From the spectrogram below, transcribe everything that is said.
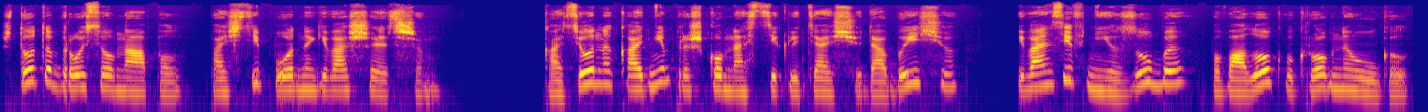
что-то бросил на пол, почти под ноги вошедшим. Котенок одним прыжком настиг летящую добычу и, вонзив в нее зубы, поволок в укромный угол,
